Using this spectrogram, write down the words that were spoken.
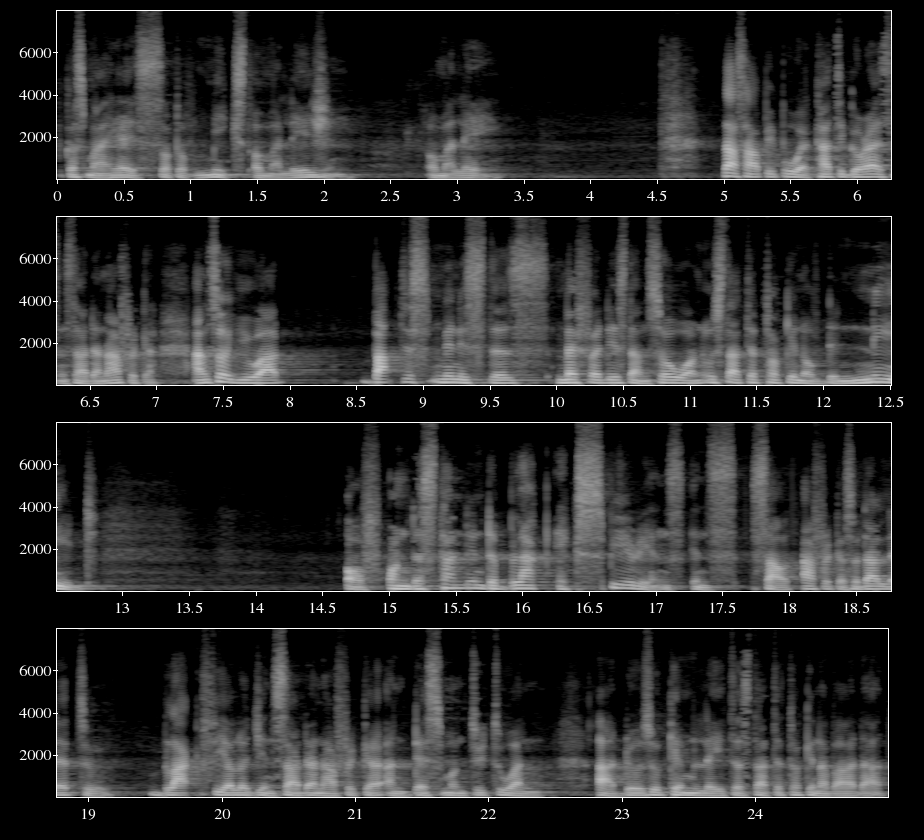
because my hair is sort of mixed or Malaysian or Malay. That's how people were categorized in Southern Africa. And so you had Baptist ministers, Methodists, and so on, who started talking of the need of understanding the black experience in South Africa. So that led to black theology in Southern Africa, and Desmond Tutu and uh, those who came later started talking about that,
